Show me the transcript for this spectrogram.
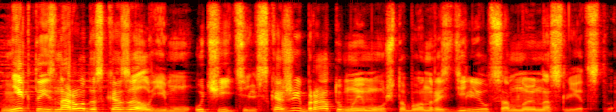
Некто из народа сказал ему, «Учитель, скажи брату моему, чтобы он разделил со мной наследство».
